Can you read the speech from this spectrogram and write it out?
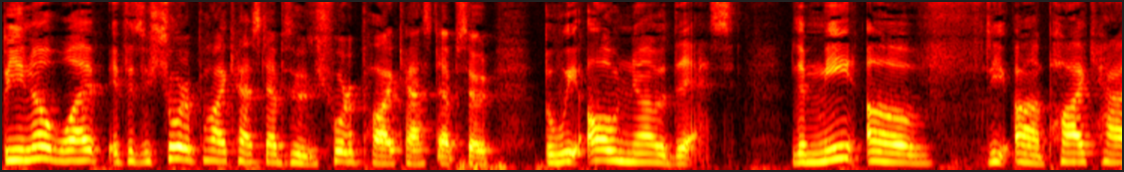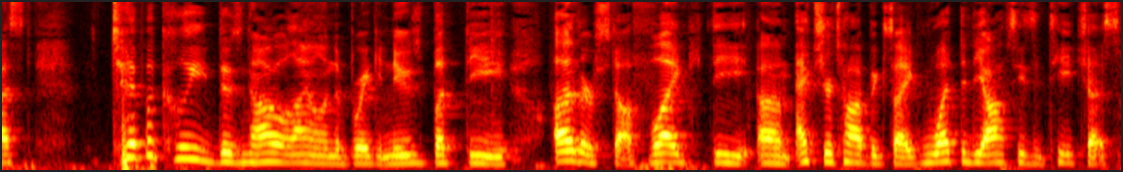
but you know what? If it's a shorter podcast episode, it's a shorter podcast episode. But we all know this: the meat of the uh, podcast typically does not rely on the breaking news, but the other stuff like the um, extra topics, like what did the offseason teach us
